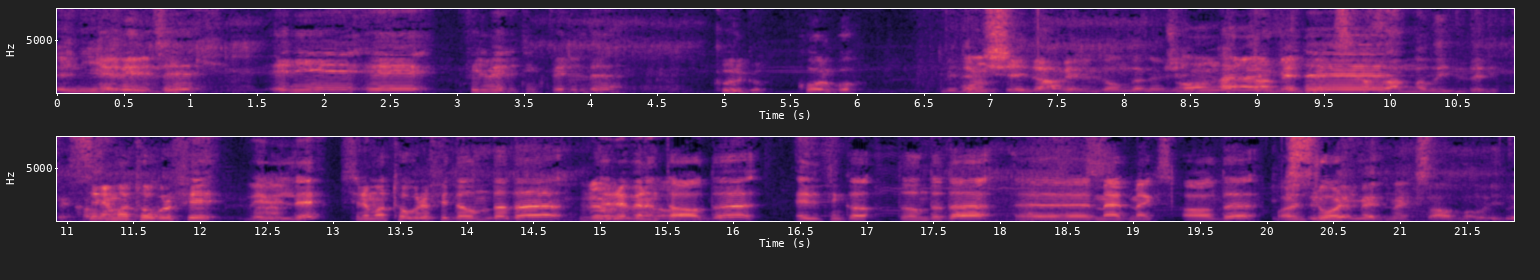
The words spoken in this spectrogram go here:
En iyi ne verildi? En iyi e, film editing verildi. Kurgu. Kurgu. Bir de On- bir şey daha verildi ondan önce. Ondan Hatta önce Mad de- Max kazanmalıydı dedik de kazanmadı. Sinematografi verildi. Sinematografi dalında da Revenant Revenant, aldı. aldı. Editing dalında da e, Mad Max aldı. İkisini George de Mad Max almalıydı.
